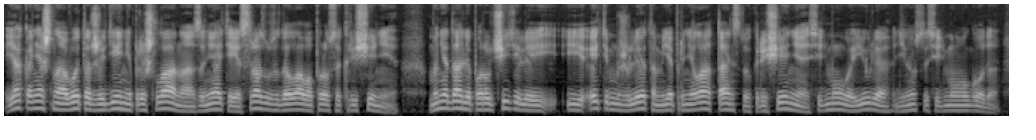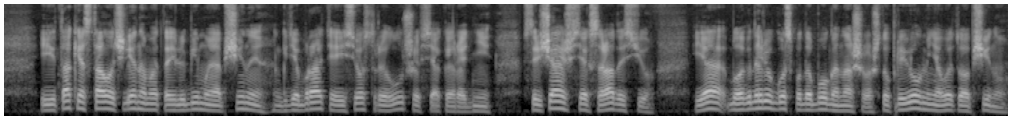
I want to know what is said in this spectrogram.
Я, конечно, в этот же день не пришла на занятия и сразу задала вопрос о крещении. Мне дали поручителей, и этим же летом я приняла таинство крещения 7 июля 1997 года. И так я стала членом этой любимой общины, где братья и сестры лучше всякой родни. Встречаешь всех с радостью. Я благодарю Господа Бога нашего, что привел меня в эту общину.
